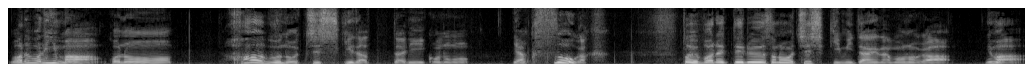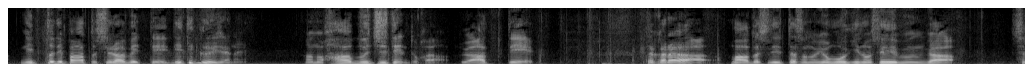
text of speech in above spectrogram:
我々今、この、ハーブの知識だったり、この、薬草学と呼ばれてるその知識みたいなものが、今、ネットでパーッと調べて出てくるじゃない。あの、ハーブ辞典とかがあって、だから、まあ私で言ったそのよもぎの成分が調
